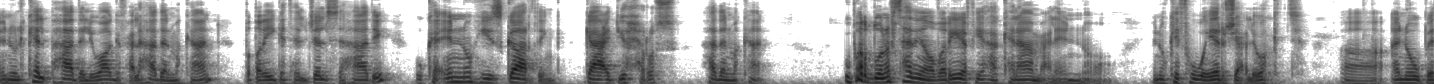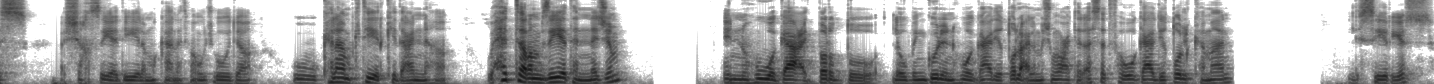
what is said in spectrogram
إنه الكلب هذا اللي واقف على هذا المكان بطريقة الجلسة هذه وكأنه هيز جاردنج قاعد يحرس هذا المكان. وبرضو نفس هذه النظرية فيها كلام على إنه إنه كيف هو يرجع لوقت آه أنوبس الشخصية دي لما كانت موجودة وكلام كتير كذا عنها. وحتى رمزية النجم إنه هو قاعد برضو لو بنقول إنه هو قاعد يطل على مجموعة الأسد فهو قاعد يطل كمان ل Sirius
